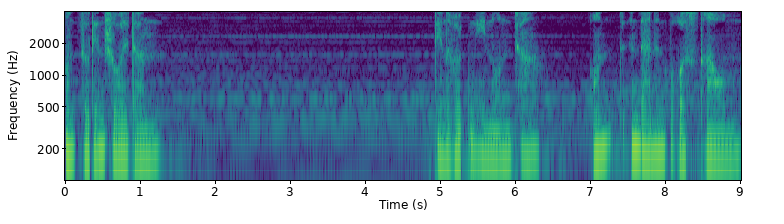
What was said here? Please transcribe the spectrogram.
und zu den Schultern, den Rücken hinunter und in deinen Brustraum,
